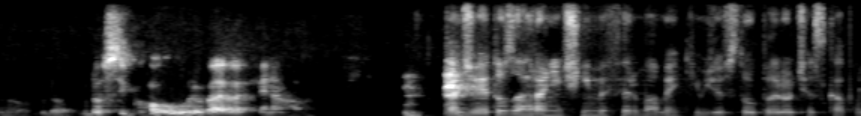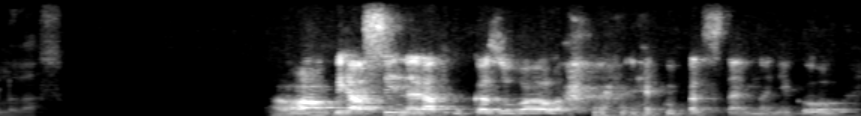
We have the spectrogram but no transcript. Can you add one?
kdo, kdo, kdo si koho urve ve finále. Takže je to zahraničními firmami, tím, že vstoupili do Česka podle vás? No, bych asi nerad ukazoval jako prstem na někoho,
